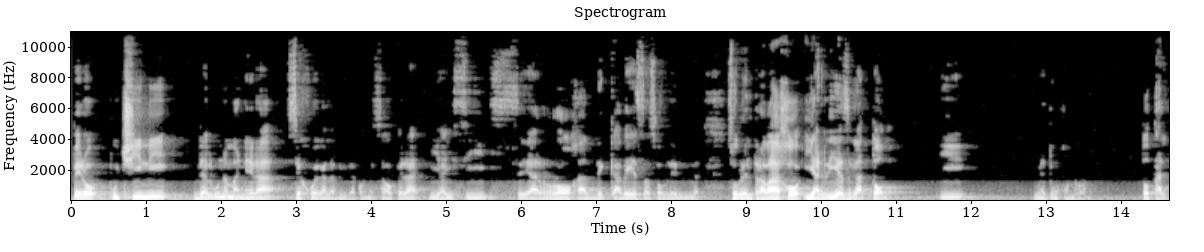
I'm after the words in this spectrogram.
pero Puccini de alguna manera se juega la vida con esa ópera y ahí sí se arroja de cabeza sobre el, sobre el trabajo y arriesga todo y mete un jonrón total.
